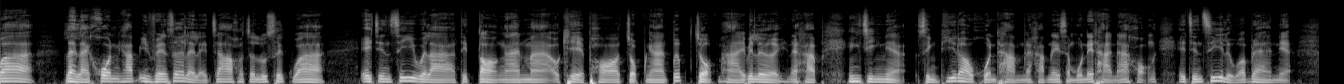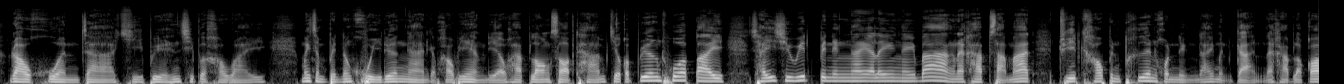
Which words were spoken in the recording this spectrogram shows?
ว่าหลาย ๆ คนครับอินฟลูเอนเซอร์หลาย ๆ เจ้าเขาจะรู้สึกว่า เอเจนซี่เวลาติดต่องานมาโอเค พอจบงานปุ๊บจบหายไปเลยนะครับ จริงๆเนี่ยสิ่งที่เราควรทำนะครับในสมมติในฐานะของเอเจนซี่หรือว่าแบรนด์เนี่ยเราควรจะ keep relationship กับเขาไว้ ไม่จำเป็นต้องคุยเรื่องงานกับเขาเพียงอย่างเดียวครับ ลองสอบถามเกี่ยวกับเรื่องทั่วไปใช้ชีวิตเป็นยังไงอะไรยังไงบ้างนะครับ สามารถ treat เขาเป็นเพื่อนคนหนึ่งได้เหมือนกันนะครับ แล้วก็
